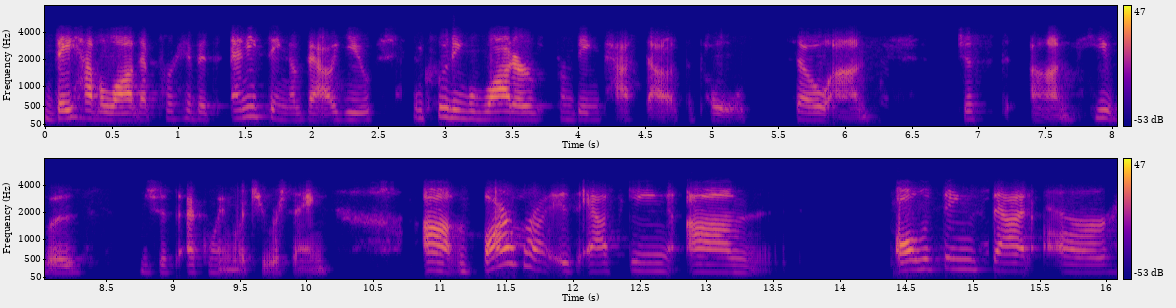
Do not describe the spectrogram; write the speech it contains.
they have a law that prohibits anything of value, including water, from being passed out at the polls. So um, just um, he was he's just echoing what you were saying. Um, Barbara is asking um, all the things that are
